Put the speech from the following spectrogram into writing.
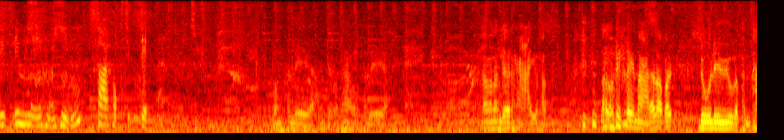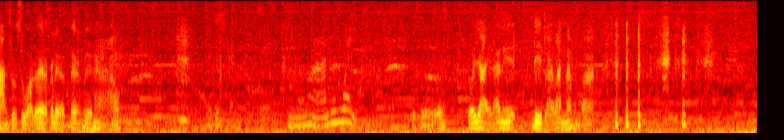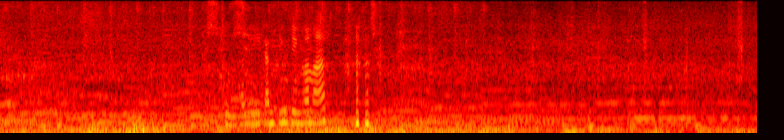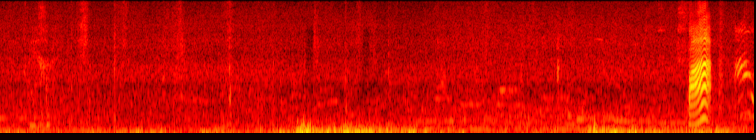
ดิบริมเลหัวหิน ซอย 67 นะ ลงทะเลอะมันเขียนว่าทางลงทะเลอะเรากำลังเดินหาอยู่ครับ เราก็ไม่เคยมาแล้วเราก็ดูรีวิวแบบผ่านๆสัวๆด้วยเราก็เลยเดินเดินหาเอาไปดูกันมีน้องหมาด้วย โอ้โห ตัวใหญ่นะอันนี้ ดีดหลายวันนะผมว่า กันจริง ๆ แล้วนะ ไปค่ะ ฟ้า อ้าว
